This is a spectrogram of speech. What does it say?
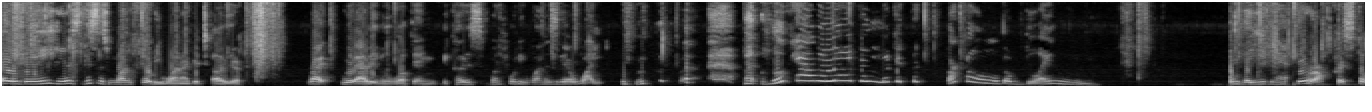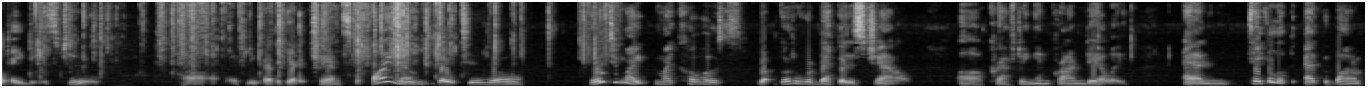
AB, here's, this is 141, I could tell you, right, without even looking, because 141 is their white. but look how they look, and look at the sparkle, the bling. Oh, they even have, there are crystal ABs too. Uh, if you ever get a chance to find them, go to uh, go to my my co-host, go to Rebecca's channel, uh, Crafting and Crime Daily, and take a look at the bottom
